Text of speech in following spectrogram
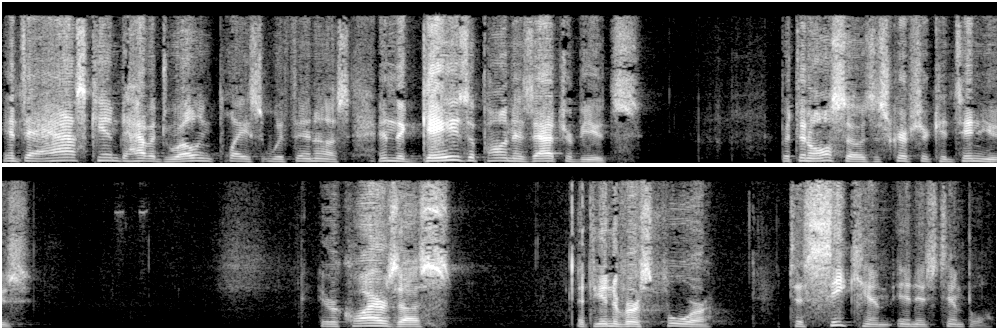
and to ask him to have a dwelling place within us, and to gaze upon his attributes. But then also, as the scripture continues, it requires us, at the end of verse 4, to seek him in his temple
